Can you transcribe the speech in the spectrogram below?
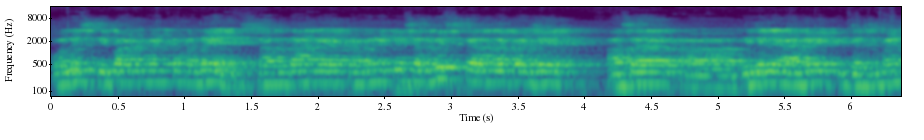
पोलीस डिपार्टमेंटमध्ये श्रमदान या कम्युनिटी सर्व्हिस करायला पाहिजे असं दिलेले आहे जजमेंट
